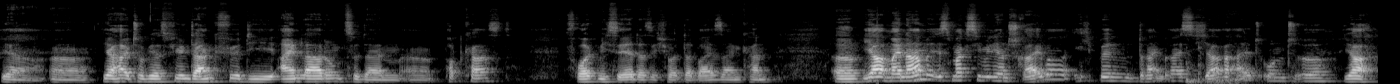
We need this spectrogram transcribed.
Ja, äh, ja, hi Tobias, vielen Dank für die Einladung zu deinem äh, Podcast. Freut mich sehr, dass ich heute dabei sein kann. Äh, ja, mein Name ist Maximilian Schreiber. Ich bin 33 Jahre alt und äh, ja,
